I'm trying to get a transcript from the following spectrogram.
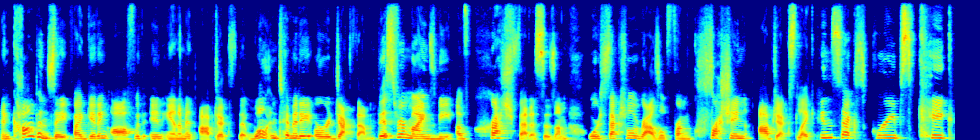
and compensate by getting off with inanimate objects that won't intimidate or reject them. This reminds me of crush fetishism or sexual arousal from crushing objects like insects, grapes, cake,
